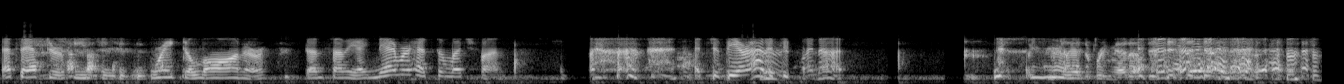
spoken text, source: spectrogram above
That's after he's raked a lawn or done something. I never had so much fun. that should be our attitude. Why not? Oh, you really had to bring that up.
